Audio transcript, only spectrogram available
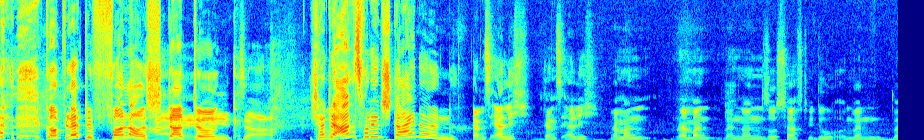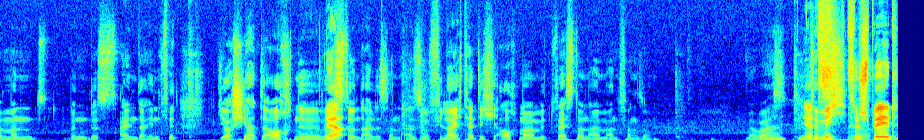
komplette Vollausstattung. Alter. Ich hatte Angst vor den Steinen. Ganz ehrlich, ganz ehrlich, wenn man, wenn man, wenn man so surft wie du und wenn, wenn man, wenn das einen dahin führt, Yoshi hatte auch eine Weste und alles an. Also vielleicht hätte ich auch mal mit Weste und allem anfangen sollen. Wer weiß. Jetzt Für mich- zu Ja. spät.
